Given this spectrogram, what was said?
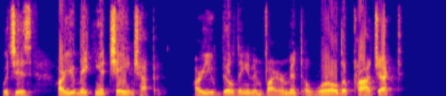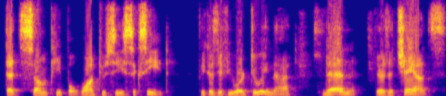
which is are you making a change happen? Are you building an environment, a world, a project that some people want to see succeed? Because if you are doing that, then there's a chance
